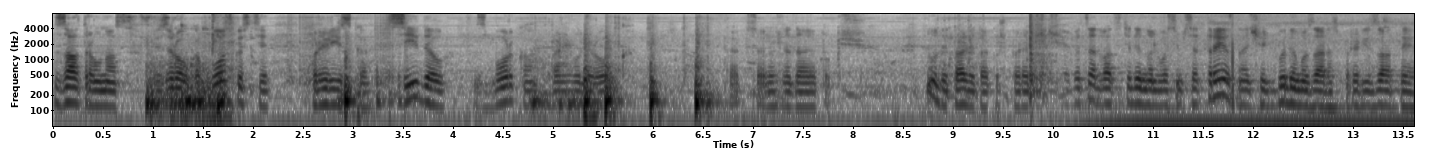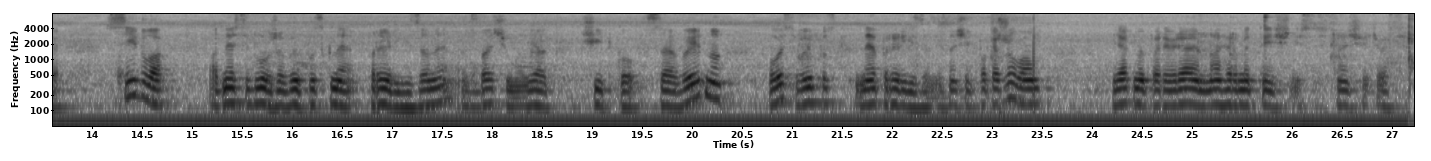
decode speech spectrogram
Завтра у нас фрезеровка плоскості, прирізка сідел, зборка, регулювання. Так все виглядає поки що. Ну, деталі також перебиті. ВЦ 21083, значить будемо зараз прирізати сідло. Одне сідло вже випускне прирізане. Ось бачимо, як чітко все видно. Ось випуск не прирізаний. Значить, покажу вам, як ми перевіряємо на герметичність. Значить, ось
